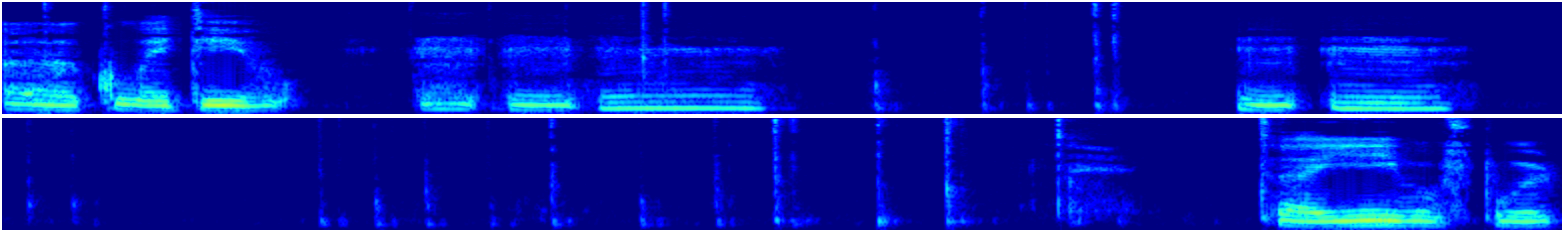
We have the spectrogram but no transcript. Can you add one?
Uh, coletivo. Hum, hum, hum. Hum, hum. Tá aí, vou expor.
